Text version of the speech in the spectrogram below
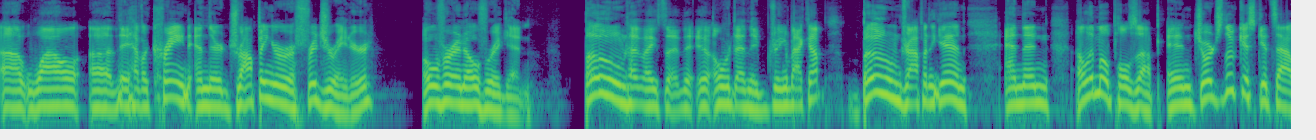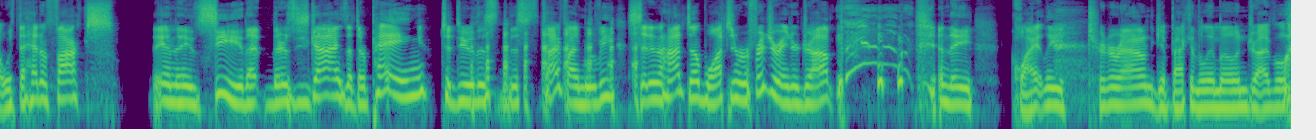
uh, while uh, they have a crane and they're dropping a refrigerator over and over again. Boom, like over and they bring it back up. Boom, drop it again, and then a limo pulls up, and George Lucas gets out with the head of Fox, and they see that there's these guys that they're paying to do this this sci-fi movie, sit in a hot tub watching a refrigerator drop, and they quietly turn around, get back in the limo, and drive away.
